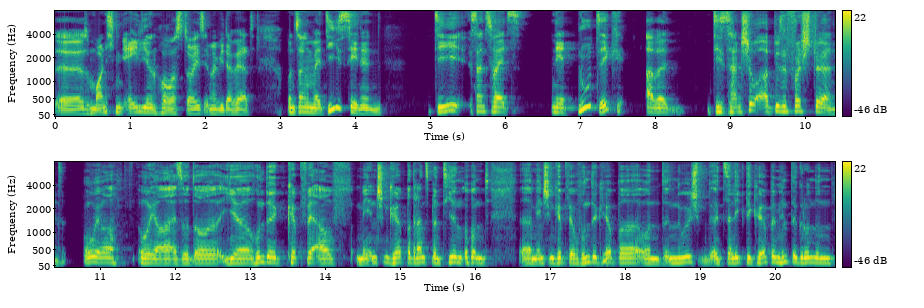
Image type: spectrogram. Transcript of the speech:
äh, so manchen Alien-Horror-Stories immer wieder hört. Und sagen wir mal, die Szenen, die sind zwar jetzt nicht blutig, aber die sind schon ein bisschen verstörend. Oh ja, oh ja, also da hier Hundeköpfe auf Menschenkörper transplantieren und äh, Menschenköpfe auf Hundekörper und nur zerlegte Körper im Hintergrund und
